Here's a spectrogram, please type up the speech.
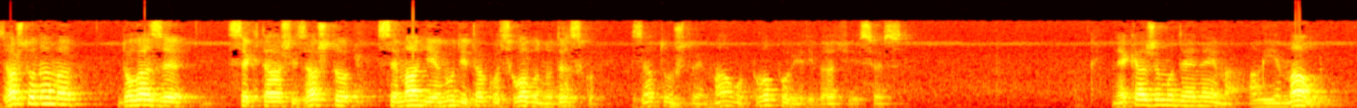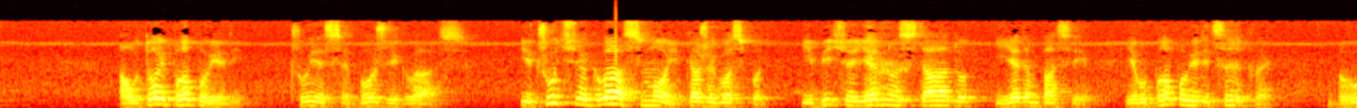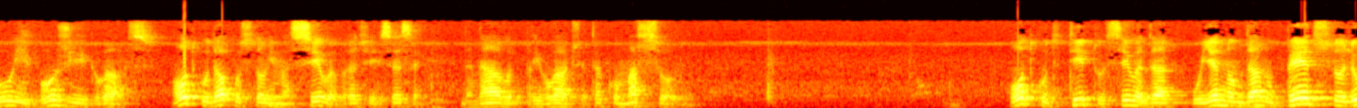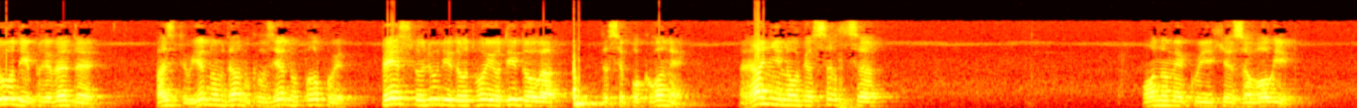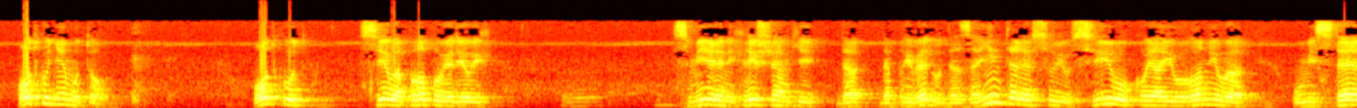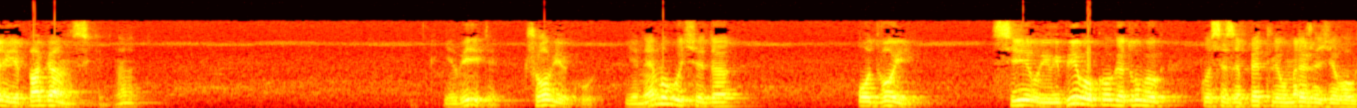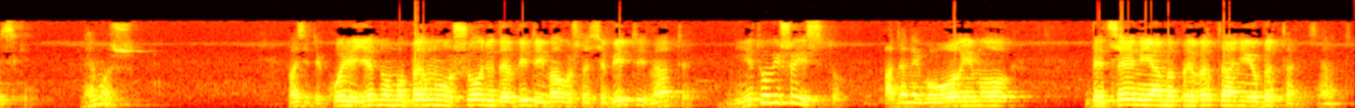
Zašto nama dolaze sektaši? Zašto se magija nudi tako slobodno, drsko? Zato što je malo propovjedi, braći i sestri. Ne kažemo da je nema, ali je malo. A u toj propovjedi čuje se Boži glas. I čuće glas moj, kaže Gospod, i bit će jedno stado i jedan pasir. Jer u propovjedi crkve bruji Boži glas. Otkud apostolima sila, braće i sese, da narod privlače tako masovno? Otkud Titu sile da u jednom danu 500 ljudi privede, pazite, u jednom danu, kroz jednu propovjed, 500 ljudi da odvoji od idola, da se poklone ranjenoga srca onome koji ih je zavolio. Otkud njemu to? Otkud sila propovjedi ovih smirenih hrišćanki da, da privedu, da zainteresuju silu koja je uronila u misterije paganske. Ne? Jer vidite, čovjeku je nemoguće da odvoji silu ili bilo koga drugog ko se zapetlja u mreže djavovske. Ne može. Pazite, ko je jednom obrnuo šolju da vidi malo šta će biti, znate, nije to više isto. A da ne govorimo o decenijama prevrtanja i obrtanja, znate.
